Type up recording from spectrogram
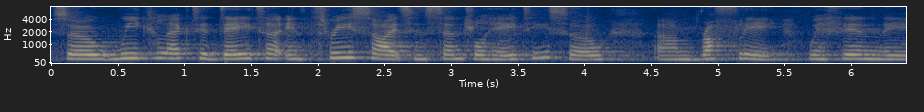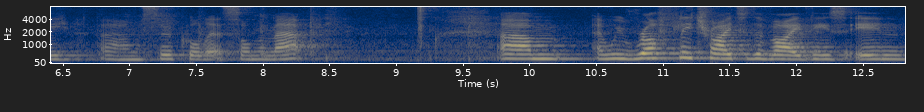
So we collected data in three sites in central Haiti, so um, roughly within the um, circle that's on the map. Um, and we roughly try to divide these in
